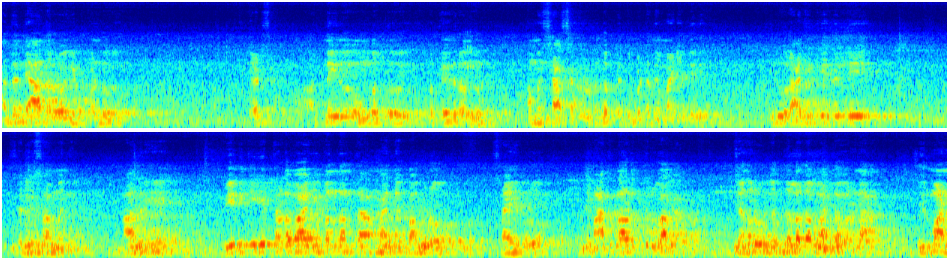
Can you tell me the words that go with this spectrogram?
ಅದನ್ನೇ ಆಧಾರವಾಗಿ ಇಟ್ಕೊಂಡು ಎರಡು ಹದಿನೈದು, ಒಂಬತ್ತು, ಇಪ್ಪತ್ತೈದರಂದು ನಮ್ಮ ಶಾಸಕರ ವಿರುದ್ಧ ಪ್ರತಿಭಟನೆ ಮಾಡಿದ್ದೀರಿ. ಇದು ರಾಜಕೀಯದಲ್ಲಿ ಸರ್ವಸಾಮಾನ್ಯ ಆದರೆ ವೇದಿಕೆಗೆ ತಡವಾಗಿ ಬಂದಂಥ ಮಾನ್ಯ ಬಾಬುರಾವ್ ಸಾಹೇಬರು ಮಾತನಾಡುತ್ತಿರುವಾಗ ಜನರು ಗದ್ದಲದ ವಾತಾವರಣ ನಿರ್ಮಾಣ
